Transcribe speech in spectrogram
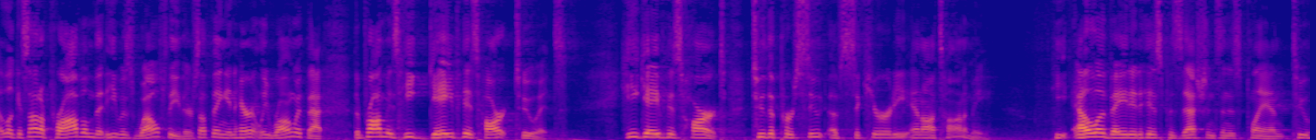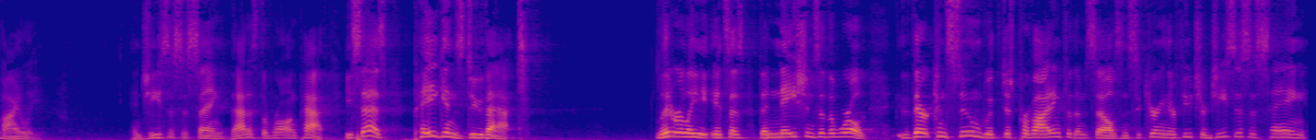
Now, look, it's not a problem that he was wealthy. There's nothing inherently wrong with that. The problem is he gave his heart to it. He gave his heart to the pursuit of security and autonomy. He elevated his possessions and his plan too highly. And Jesus is saying that is the wrong path. He says pagans do that. Literally, it says the nations of the world, they're consumed with just providing for themselves and securing their future. Jesus is saying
